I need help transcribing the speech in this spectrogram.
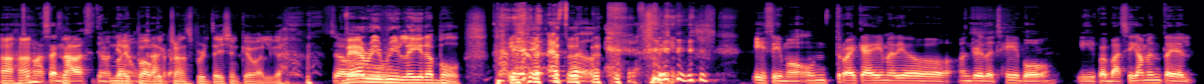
Ajá. tú no haces No- nada si tú no, no hay un public carro. transportation que valga. So, Very relatable. As well. Sí. Hicimos un trueque ahí medio under the table y pues básicamente el-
